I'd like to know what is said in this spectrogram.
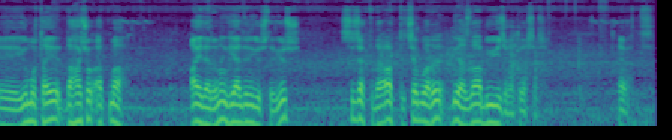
e, yumurtayı daha çok atma aylarının geldiğini gösteriyor. Sıcaklığı da arttıkça bu arı biraz daha büyüyecek arkadaşlar. Evet.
